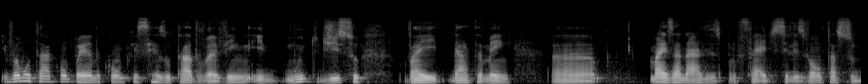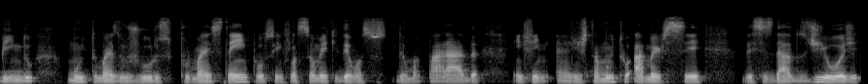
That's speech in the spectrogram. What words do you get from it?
E vamos estar tá acompanhando como que esse resultado vai vir e muito disso vai dar também uh, mais análises para o Fed, se eles vão estar tá subindo muito mais os juros por mais tempo, ou se a inflação meio que deu uma, deu uma parada. Enfim, a gente está muito à mercê desses dados de hoje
